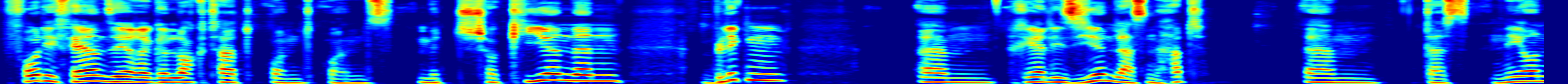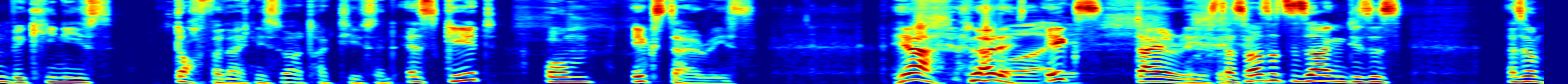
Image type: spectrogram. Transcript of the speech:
vor die Fernseher gelockt hat und uns mit schockierenden Blicken ähm, realisieren lassen hat, ähm, dass Neon-Bikinis doch vielleicht nicht so attraktiv sind. Es geht um X-Diaries. Ja, Leute, ey. X-Diaries. Das war sozusagen dieses, also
